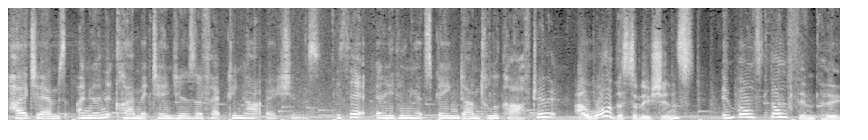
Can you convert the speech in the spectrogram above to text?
Hi James, I know that climate change is affecting our oceans. Is there anything that's being done to look after it? And one of the solutions involves dolphin poo.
